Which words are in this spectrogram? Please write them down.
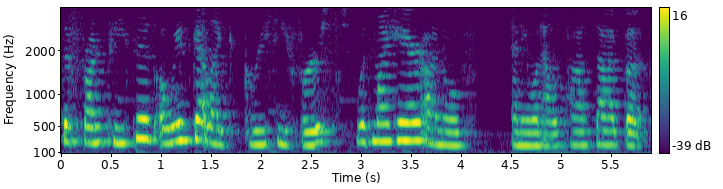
the front pieces always get like greasy first with my hair. I don't know if anyone else has that, but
